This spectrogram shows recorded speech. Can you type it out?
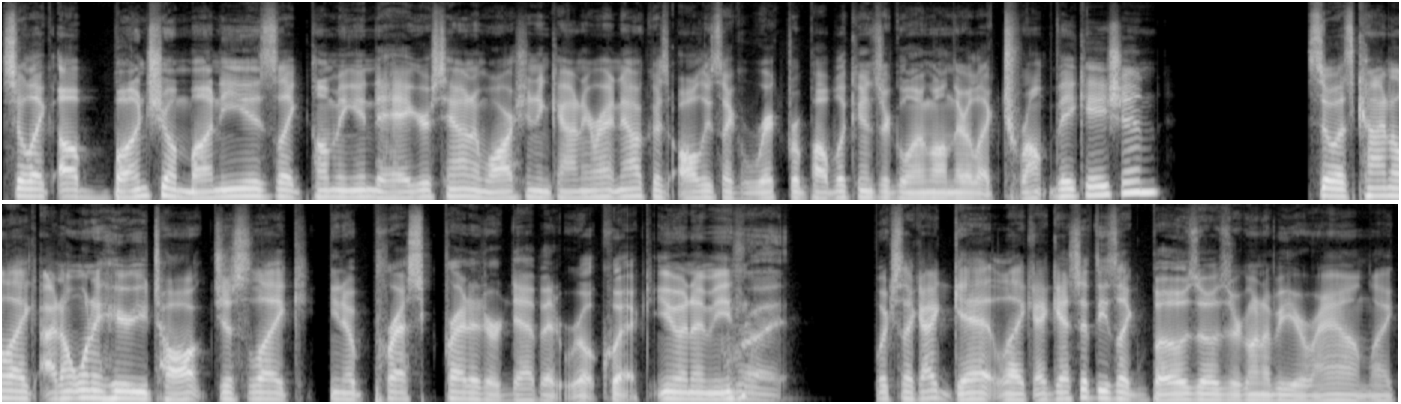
So like a bunch of money is like coming into Hagerstown and Washington County right now because all these like rick Republicans are going on their like Trump vacation. So it's kind of like I don't want to hear you talk, just like, you know, press credit or debit real quick. You know what I mean? right. Which like I get, like I guess if these like bozos are going to be around, like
